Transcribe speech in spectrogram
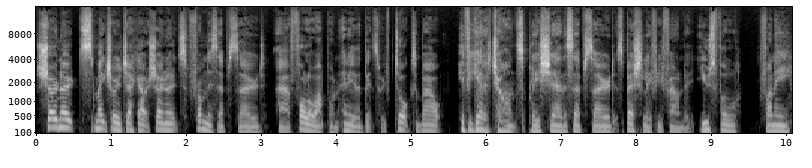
show notes. Make sure you check out show notes from this episode. Uh, follow up on any of the bits we've talked about. If you get a chance, please share this episode, especially if you found it useful, funny,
